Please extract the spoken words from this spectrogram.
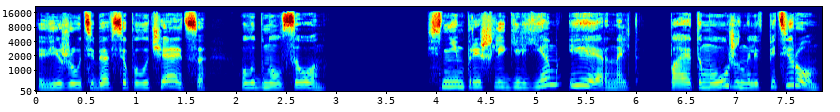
«Вижу, у тебя все получается», — улыбнулся он. С ним пришли Гильем и Эрнольд, поэтому ужинали в пятером.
